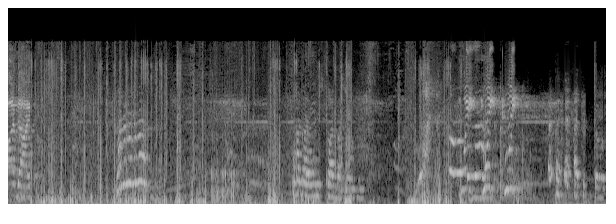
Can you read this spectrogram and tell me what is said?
I died. No, no, no, no, no! Oh my god, I almost died by soldiers. Wait, wait, wait. I up.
